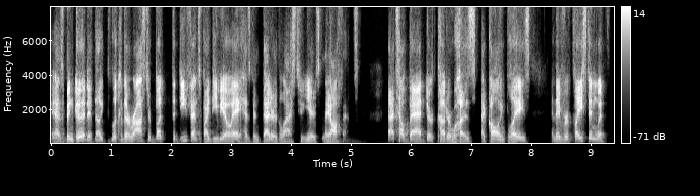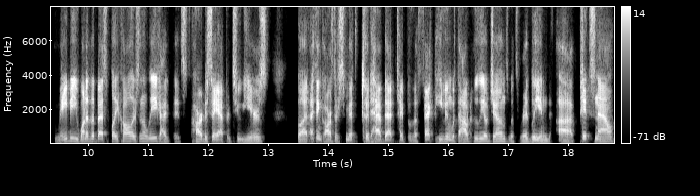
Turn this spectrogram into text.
has been good. It, like look at their roster, but the defense by DVOA has been better the last two years than the offense. That's how bad Dirk Koetter was at calling plays. And they've replaced him with maybe one of the best play callers in the league. I, it's hard to say after two years, but I think Arthur Smith could have that type of effect even without Julio Jones, with Ridley and uh, Pitts now.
